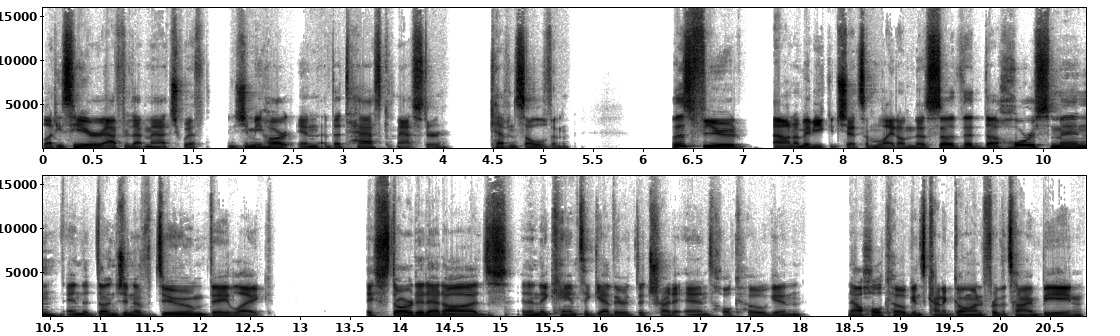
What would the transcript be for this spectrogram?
but he's here after that match with Jimmy Hart and the Taskmaster Kevin Sullivan. This feud, I don't know, maybe you could shed some light on this. So the the Horsemen and the Dungeon of Doom, they like they started at odds and then they came together to try to end Hulk Hogan. Now Hulk Hogan's kind of gone for the time being.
